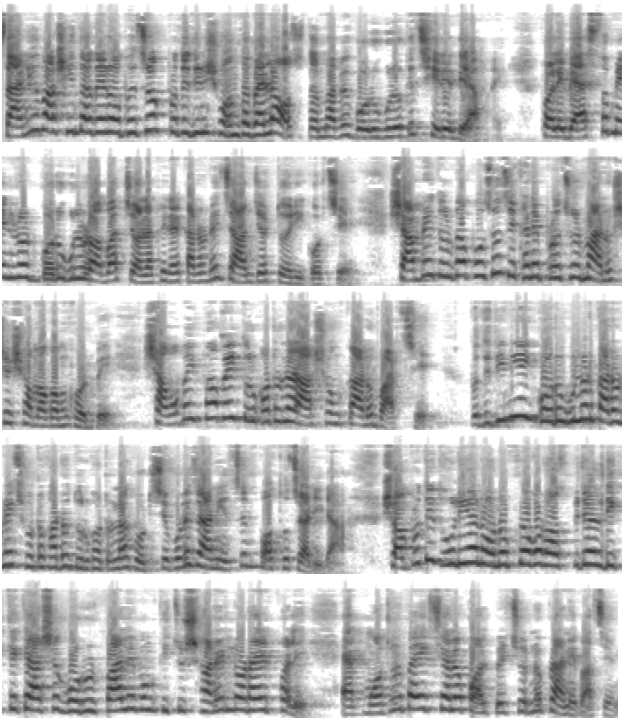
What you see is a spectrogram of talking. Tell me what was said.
স্থানীয় বাসিন্দাদের অভিযোগ, প্রতিদিন সন্ধ্যাবেলা অচেতনভাবে গরুগুলোকে ছেড়ে দেওয়া হয়। ফলে ব্যস্ত মেইন রোড গরুগুলোর অবাধ চলাফেরার কারণে যানজট তৈরি করছে। সামনে দুর্গাপুজো, যেখানে প্রচুর মানুষের সমাগম ঘটবে। স্বাভাবিকভাবেই দুর্ঘটনার আশঙ্কা আরও বাড়ছে। প্রতিদিনই এই গরুগুলোর কারণে ছোটখাটো দুর্ঘটনা ঘটছে বলে জানিয়েছেন পথচারীরা। সম্প্রতি ধুলিয়ান অনুপনগর হসপিটাল দিক থেকে আসা গরুর পাল এবং কিছু ষাঁড়ের লড়াইয়ের ফলে এক মোটর বাইক চালক অল্পের জন্য প্রাণে বাঁচেন।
